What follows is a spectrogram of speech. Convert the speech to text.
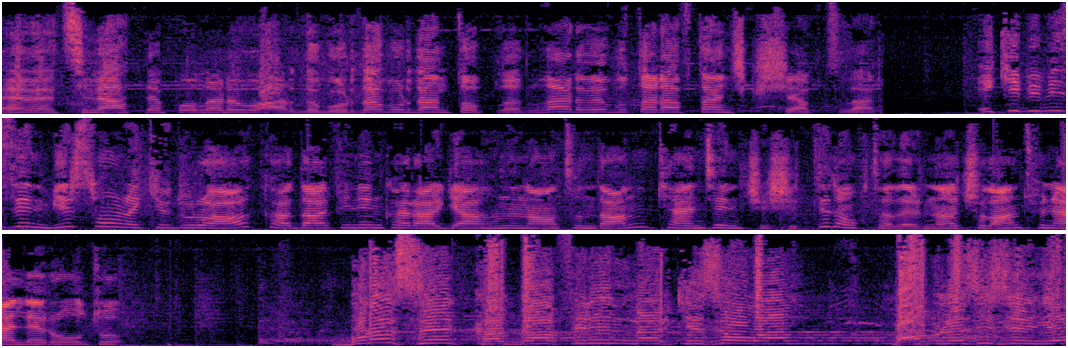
Evet silah depoları vardı burada. Buradan topladılar ve bu taraftan çıkış yaptılar. Ekibimizin bir sonraki durağı Kaddafi'nin karargahının altından kentin çeşitli noktalarına açılan tüneller oldu. Burası Kaddafi'nin merkezi olan Babül Aziz'in yer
